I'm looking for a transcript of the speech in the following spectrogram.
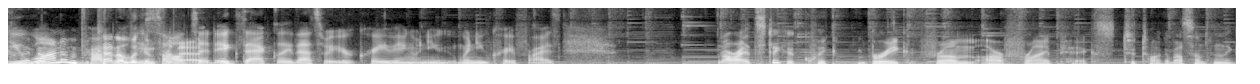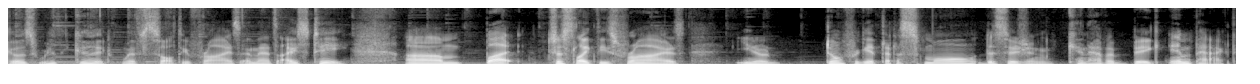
you want them properly looking salted. For that. Exactly, that's what you're craving when you when you crave fries. All right, let's take a quick break from our fry picks to talk about something that goes really good with salty fries, and that's iced tea. Um, but just like these fries, you know, don't forget that a small decision can have a big impact.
